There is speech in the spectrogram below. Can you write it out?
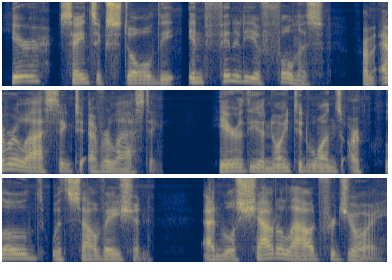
Here, saints extol the infinity of fullness from everlasting to everlasting here the anointed ones are clothed with salvation and will shout aloud for joy.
